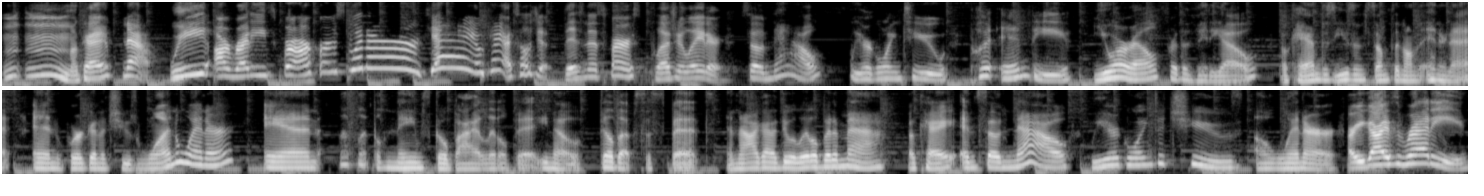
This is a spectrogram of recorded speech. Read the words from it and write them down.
Mm-mm. Okay, now we are ready for our first winner. Yay. Okay, I told you business first, pleasure later. So now we are going to put in the URL for the video Okay, I'm just using something on the internet and we're going to choose one winner and let's let the names go by a little bit, you know, build up suspense. And now I got to do a little bit of math. Okay, and so now we are going to choose a winner. Are you guys ready?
